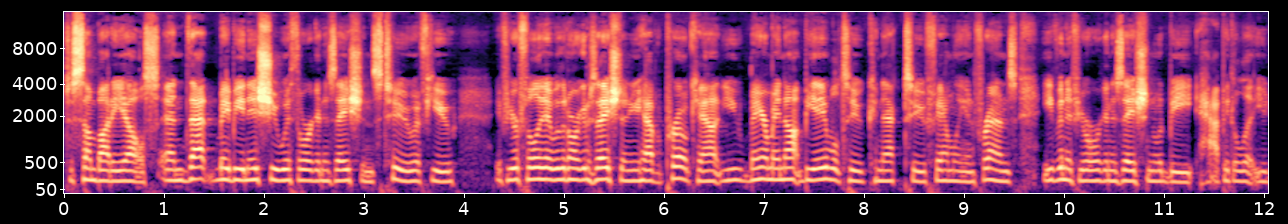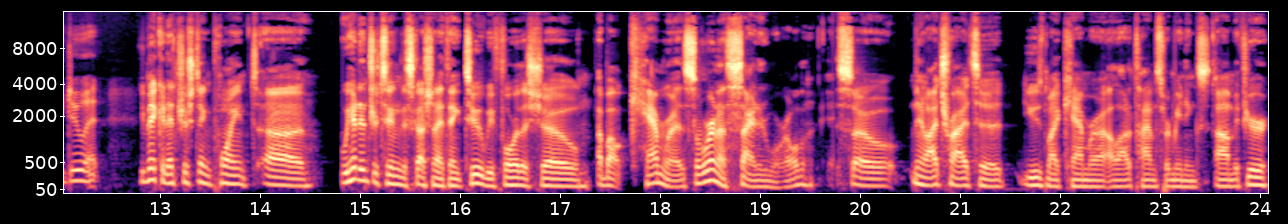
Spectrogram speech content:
to somebody else. And that may be an issue with organizations too if you if you're affiliated with an organization and you have a pro account, you may or may not be able to connect to family and friends, even if your organization would be happy to let you do it. You make an interesting point. Uh, we had an interesting discussion, I think, too, before the show about cameras. So we're in a sighted world. So, you know, I try to use my camera a lot of times for meetings. Um, if you're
